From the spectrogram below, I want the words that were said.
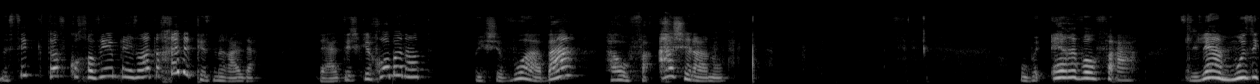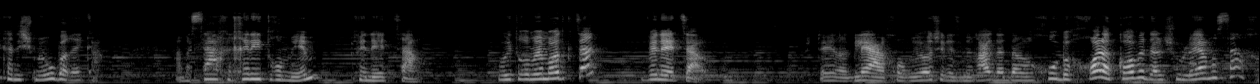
נסית כתוב כוכבים בעזרת החלק, אסמרלדה. ואל תשכחו בנות, בשבוע הבא ההופעה שלנו. ובערב ההופעה צלילי המוזיקה נשמעו ברקע. המסך החל להתרומם ונעצר. הוא התרומם עוד קצת ונעצר. שתי רגליה האחוריות של אזמרלדה דרכו בכל הכובד על שולי המסך.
